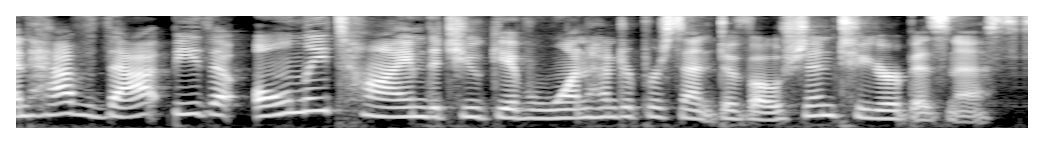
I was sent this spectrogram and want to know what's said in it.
And have that be the only time that you give 100% devotion to your business.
